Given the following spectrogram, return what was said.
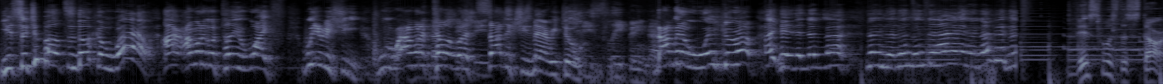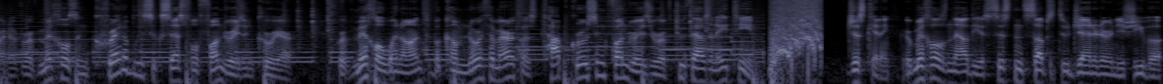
You're such a bal tzedakah. Wow. I, I want to go tell your wife. Where is she? I want to tell her what a she- tzaddik she's married to. She's sleeping now. I'm gonna wake her up. This was the start of Reb Michel's incredibly successful fundraising career. Reb Michel went on to become North America's top grossing fundraiser of 2018. Just kidding. Reb Michel is now the assistant substitute janitor in yeshiva,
